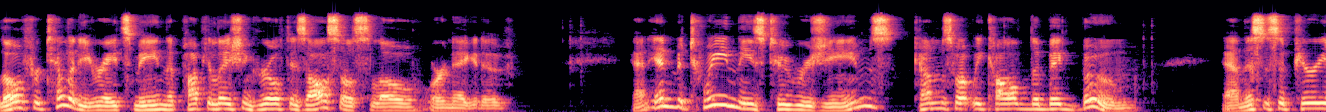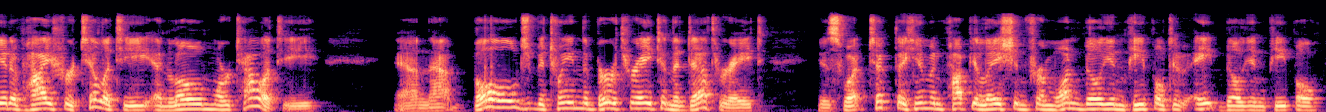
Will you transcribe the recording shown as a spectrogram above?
low fertility rates mean that population growth is also slow or negative. And in between these two regimes comes what we call the Big Boom. And this is a period of high fertility and low mortality. And that bulge between the birth rate and the death rate is what took the human population from 1 billion people to 8 billion people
